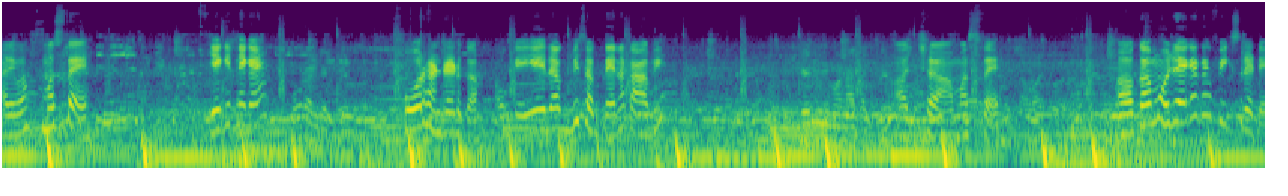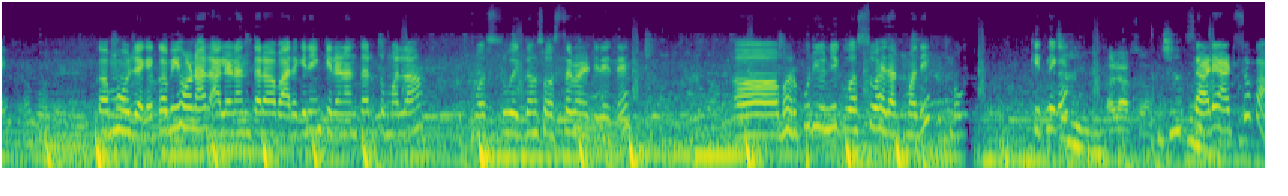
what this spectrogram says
अरे वा मस्त आहे. ये कितने का है? फोर हंड्रेड का। ओके ये रख भी सकते हैं ना कहाँ भी? हैं अच्छा मस्त आहे अ, कम हो जाएगा का फिक्स रेट आहे कम हो? जाएगा कम हो जाएगा। कमी होणार आल्यानंतर बार्गेनिंग केल्यानंतर तुम्हाला वस्तू एकदम स्वस्त मिळतील इथे. भरपूर युनिक वस्तू आहेत आतमध्ये. बघू. कितने का? साढ़े आठ सौ साडे आठशो का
